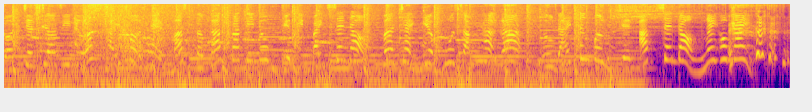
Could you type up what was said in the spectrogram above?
Còn chờ chờ gì nữa, hãy mở thẻ Mastercard Platinum Vietinbank Sen đỏ và trải nghiệm mua sắm thả ga, ưu đãi tưng bừng trên app Sen đỏ ngay hôm nay.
